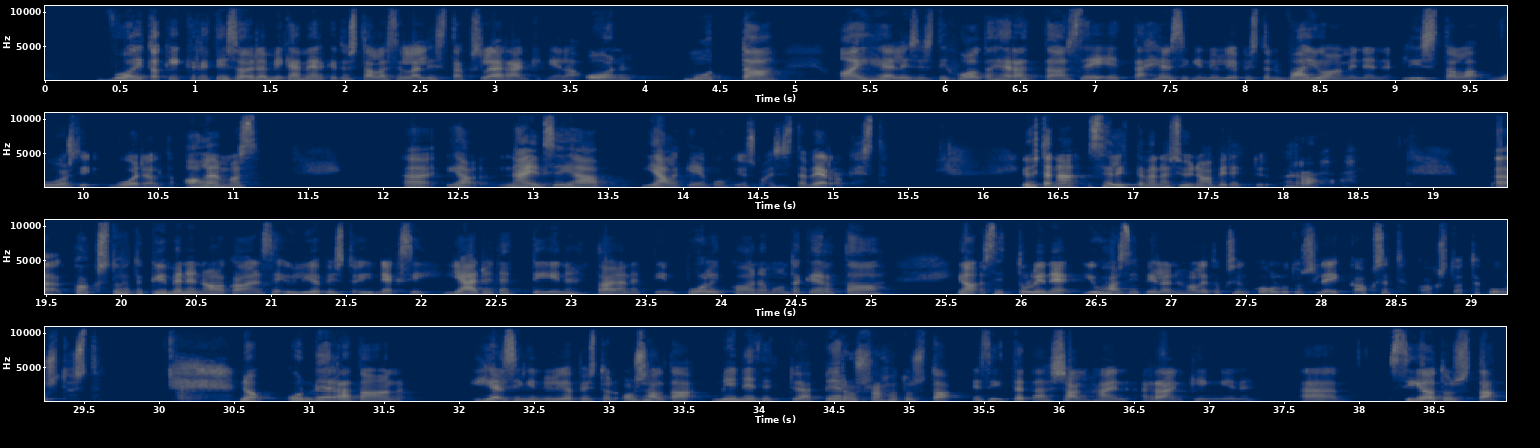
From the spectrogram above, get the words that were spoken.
voi toki kritisoida, mikä merkitys tällaisilla listauksilla ja rankingilla on, mutta aiheellisesti huolta herättää se, että Helsingin yliopiston vajoaminen listalla vuosi vuodelta alemmas, ja näin se jää jälkeen pohjoismaisista verrokeista. Yhtenä selittävänä syynä on pidetty rahaa. 2010 alkaen se yliopistoindeksi jäädytettiin tai annettiin puolikkaana monta kertaa, ja sitten tuli ne Juha Sipilän hallituksen koulutusleikkaukset 2016. No, kun verrataan Helsingin yliopiston osalta menetettyä perusrahoitusta ja sitten tämä Shanghain rankingin ää, sijoitusta,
